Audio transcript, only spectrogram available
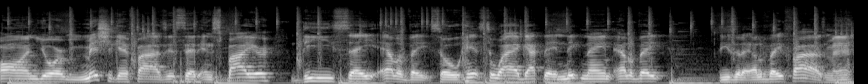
on your Michigan fives, it said inspire, these say elevate. So hence to why I got that nickname elevate. These are the elevate fives, man.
